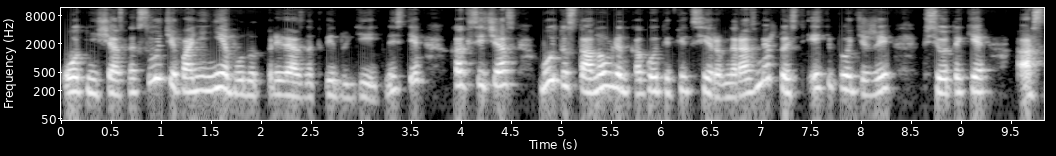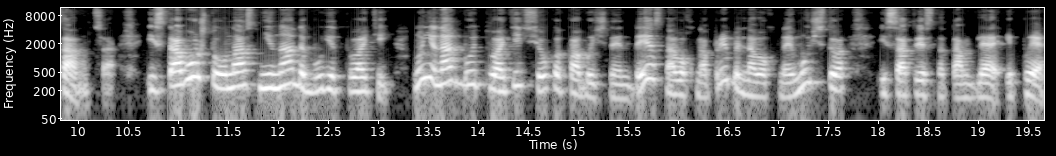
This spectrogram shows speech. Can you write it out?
от несчастных случаев, они не будут привязаны к виду деятельности, как сейчас, будет установлен какой-то фиксированный размер, то есть эти платежи все-таки останутся. Из того, что у нас не надо будет платить. Ну, не надо будет платить все как обычно. НДС, налог на прибыль, налог на имущество и, соответственно, там для ИП а,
